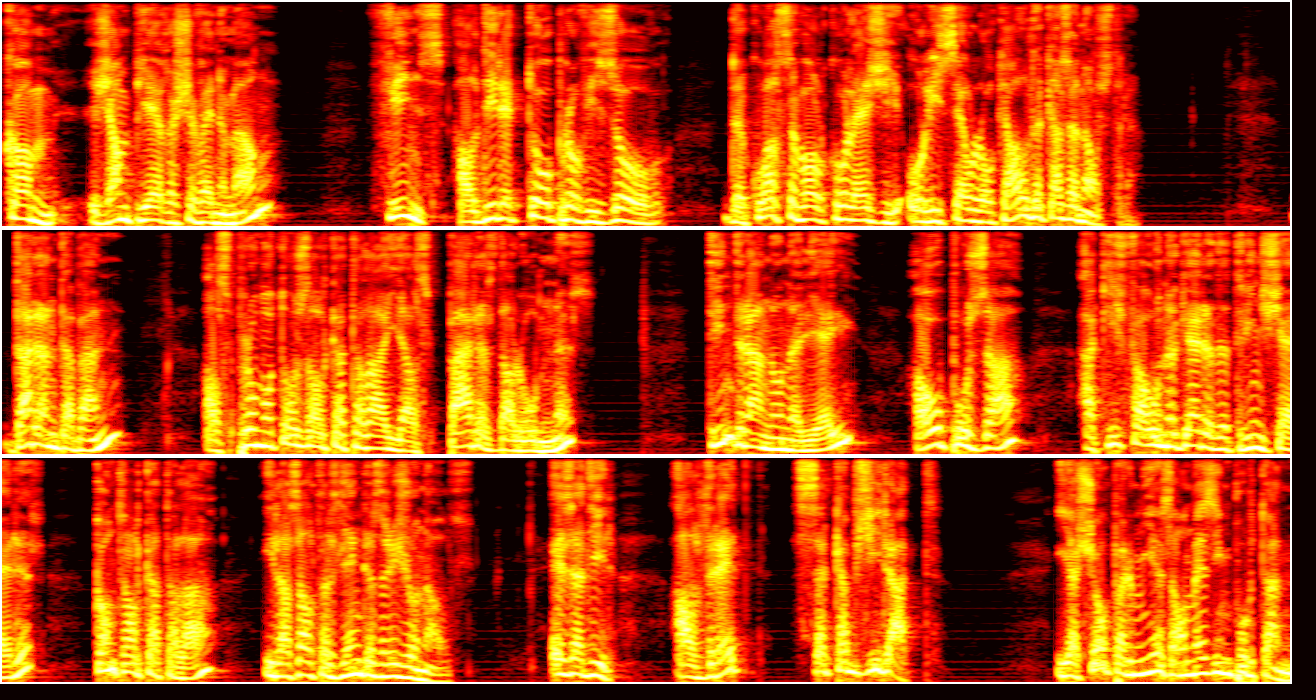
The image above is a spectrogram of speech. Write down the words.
com Jean-Pierre Chevènement fins al director provisor de qualsevol col·legi o liceu local de casa nostra. D'ara endavant, els promotors del català i els pares d'alumnes tindran una llei a oposar a qui fa una guerra de trinxeres contra el català i les altres llengües regionals. És a dir, el dret s'ha capgirat. I això per mi és el més important,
